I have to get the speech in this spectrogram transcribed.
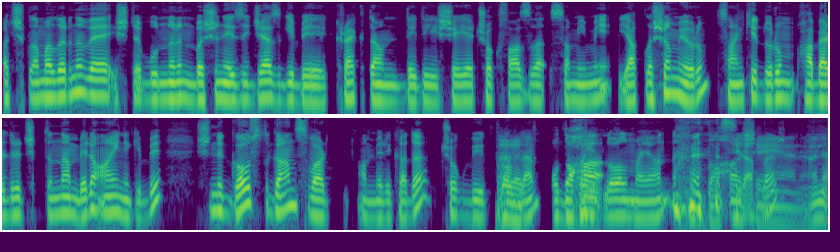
açıklamalarını ve işte bunların başını ezeceğiz gibi crackdown dediği şeye çok fazla samimi yaklaşamıyorum. Sanki durum haberleri çıktığından beri aynı gibi. Şimdi Ghost Guns var Amerika'da. Çok büyük problem. Evet, o daha Kayıtlı olmayan daha şey silahlar. yani. Hani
